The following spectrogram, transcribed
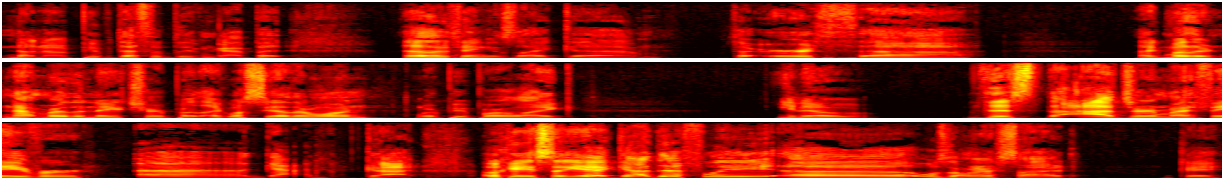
No, no, people definitely believe in God, but the other thing is like um, the Earth, uh, like Mother, not Mother Nature, but like what's the other one where people are like, you know, this the odds are in my favor. Uh, God. God. Okay, so yeah, God definitely uh was on our side, okay,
